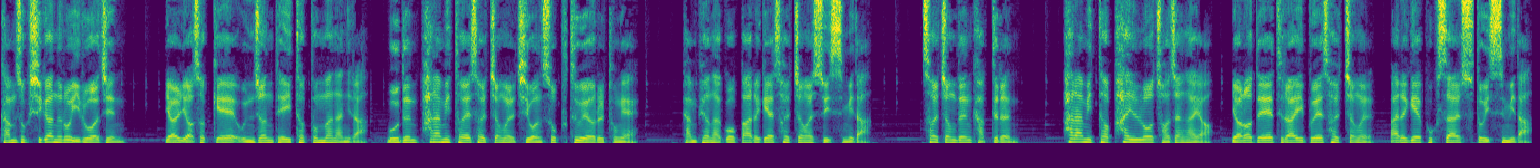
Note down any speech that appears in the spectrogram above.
감속 시간으로 이루어진 16개의 운전 데이터뿐만 아니라 모든 파라미터의 설정을 지원 소프트웨어를 통해 간편하고 빠르게 설정할 수 있습니다. 설정된 값들은 파라미터 파일로 저장하여 여러 대의 드라이브의 설정을 빠르게 복사할 수도 있습니다.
